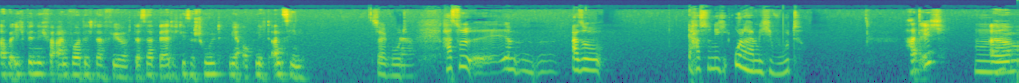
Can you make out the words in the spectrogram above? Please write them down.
aber ich bin nicht verantwortlich dafür. Deshalb werde ich diese Schuld mir auch nicht anziehen. Sehr gut. Ja. Hast du, äh, also, hast du nicht unheimliche Wut? Hatte ich. Mhm. Ähm,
